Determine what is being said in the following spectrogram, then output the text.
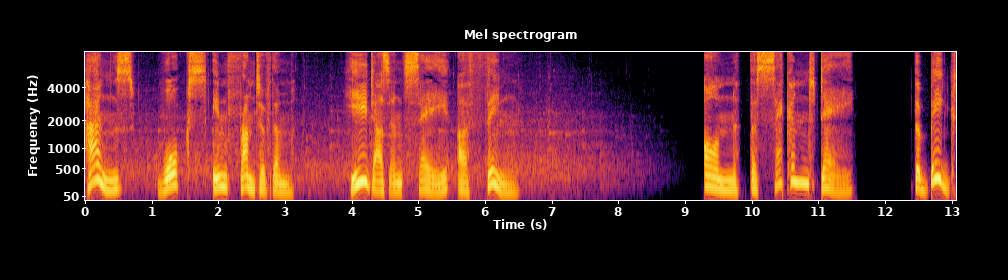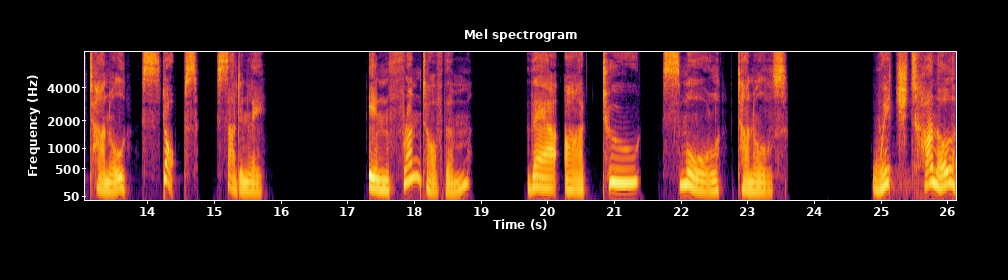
Hans walks in front of them. He doesn't say a thing. On the second day, the big tunnel stops suddenly. In front of them, there are two small tunnels. Which tunnel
